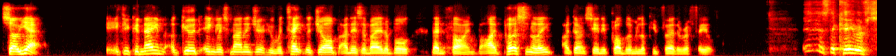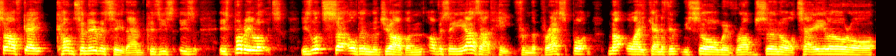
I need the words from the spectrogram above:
So, yeah, if you could name a good English manager who would take the job and is available, then fine. But I personally, I don't see any problem in looking further afield. is the key with Southgate continuity then? Because he's he's he's probably looked he's looked settled in the job, and obviously he has had heat from the press, but not like anything we saw with Robson or Taylor or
